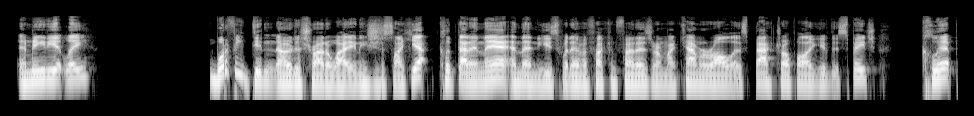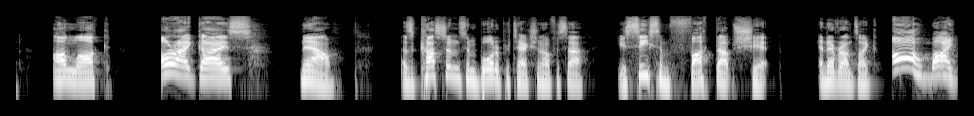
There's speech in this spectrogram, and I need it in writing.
immediately. What if he didn't notice right away and he's just like, yeah, clip that in there and then use whatever fucking photos are on my camera roll as backdrop while I give this speech? Clip, unlock. All right, guys. Now, as a customs and border protection officer, you see some fucked up shit. And everyone's like, oh my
